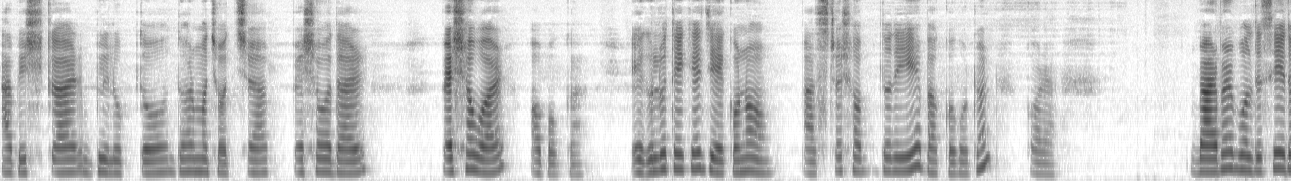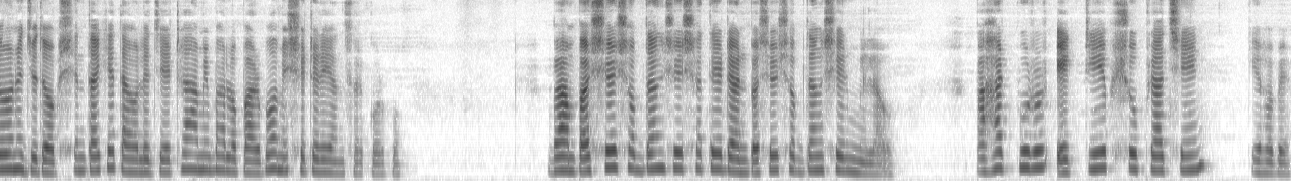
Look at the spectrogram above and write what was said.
আবিষ্কার, বিলুপ্ত, ধর্মচর্চা, পেশাদার, পেশাওয়ার, অবজ্ঞা। এগুলো থেকে যে কোনো পাঁচটা শব্দ দিয়ে বাক্য গঠন করা। বারবার বলতেছি এই ধরনের যদি অপশন থাকে, তাহলে যেটা আমি ভালো পারব, আমি সেটারই অ্যান্সার করব। বাম পাশের শব্দাংশের সাথে ডান পাশের শব্দাংশের মেলাও। পাহাড়পুর একটি সুপ্রাচীন কী হবে?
